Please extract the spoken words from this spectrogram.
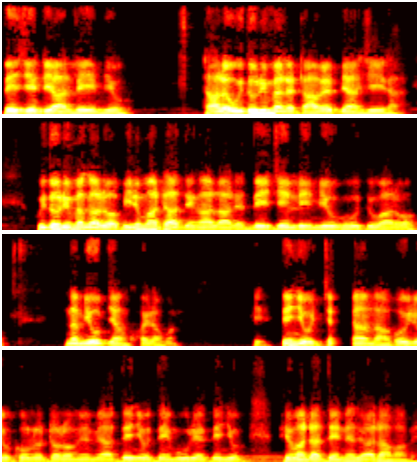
သိခြင်းတရား၄မျိုး ဒါလည်းဝိသုရိမက်လည်းဒါပဲပြန်ရေးတာဝိသုရိမက်ကတော့ဗိဓမထသင်္ကာလာတဲ့သေခြင်း၄မျိုးကိုသူကတော့နှစ်မျိုးပြန်ခွဲတော့ပါသင်ညိုကျမ်းလာဘုန်းကြီးတို့ကုန်းလို့တော်တော်များများသင်ညိုသင်မှုတယ်သင်ညိုဗိဓမထသင်တယ်ဆိုအဲ့ဒါပါပဲ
